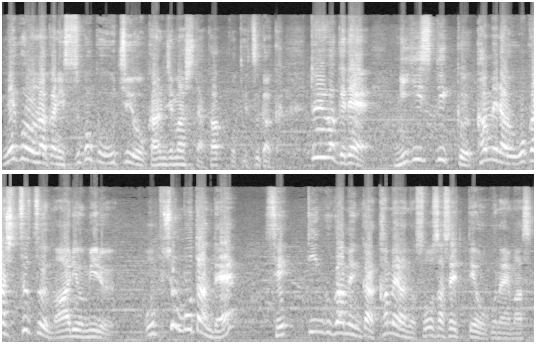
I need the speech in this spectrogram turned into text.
猫の中にすごく宇宙を感じました。かっこ哲学。というわけで、右スティック、カメラを動かしつつ周りを見る。オプションボタンで、セッティング画面からカメラの操作設定を行います。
